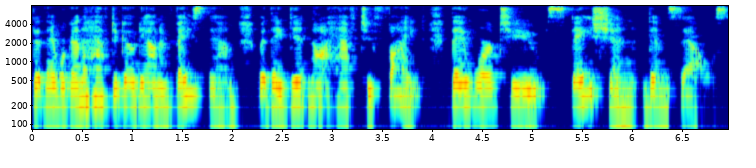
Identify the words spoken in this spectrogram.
that they were going to have to go down and face them, but they did not have to fight. They were to station themselves.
